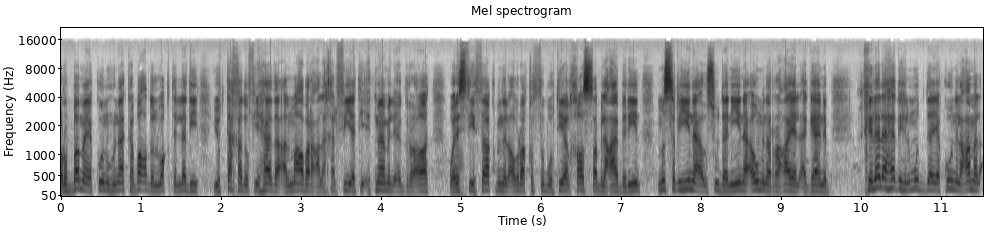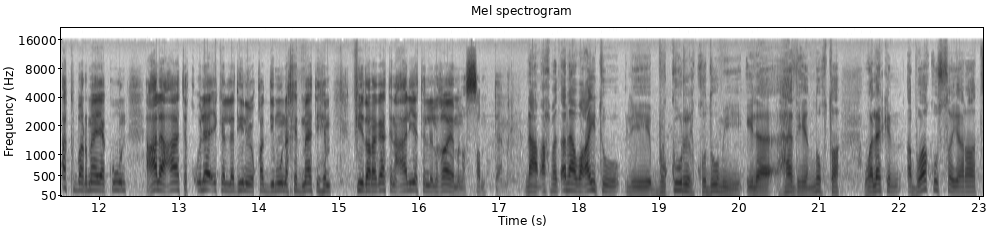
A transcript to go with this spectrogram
ربما يكون هناك بعض الوقت الذي يتخذ في هذا المعبر على خلفية إتمام الإجراءات والاستيثاق من الأوراق الثبوتية الخاصة بالعابرين مصريين أو سودانيين أو من الرعايا الأجانب. خلال هذه المدة يكون العمل أكبر ما يكون على عاتق أولئك الذين يقدمون خدماتهم في درجات عالية للغاية من الصمت تامر. نعم أحمد أنا وعيت لبكور القدوم إلى هذه النقطة ولكن أبواق السيارات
